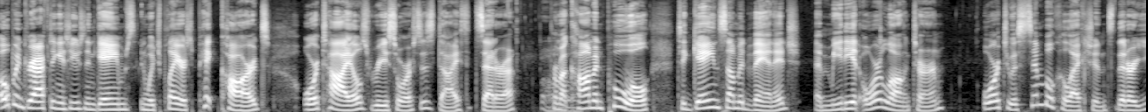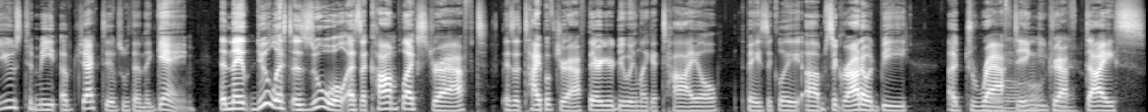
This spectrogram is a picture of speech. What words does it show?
Open drafting is used in games in which players pick cards or tiles, resources, dice, etc., from a common pool to gain some advantage, immediate or long term, or to assemble collections that are used to meet objectives within the game. And they do list Azul as a complex draft, as a type of draft. There you're doing like a tile, basically. Um, Sagrada would be a drafting. Oh, You draft dice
